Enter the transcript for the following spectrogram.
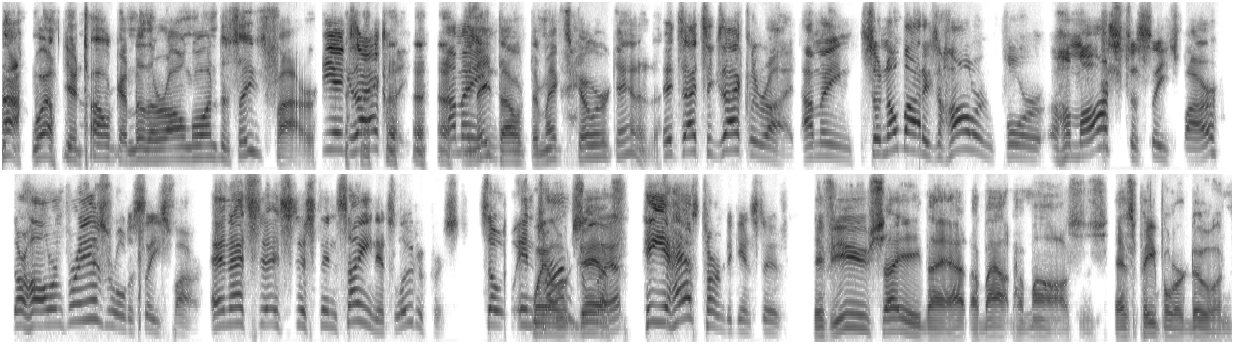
Well, you're talking to the wrong one to ceasefire. Yeah, exactly. I you mean- need to talk to Mexico or Canada. It's that's exactly right. I mean, so nobody's hollering for Hamas to ceasefire. They're hollering for Israel to ceasefire, and that's it's just insane. It's ludicrous. So in Well, terms Jeff- of that, he has turned against Israel. If you say that about Hamas as, as people are doing,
